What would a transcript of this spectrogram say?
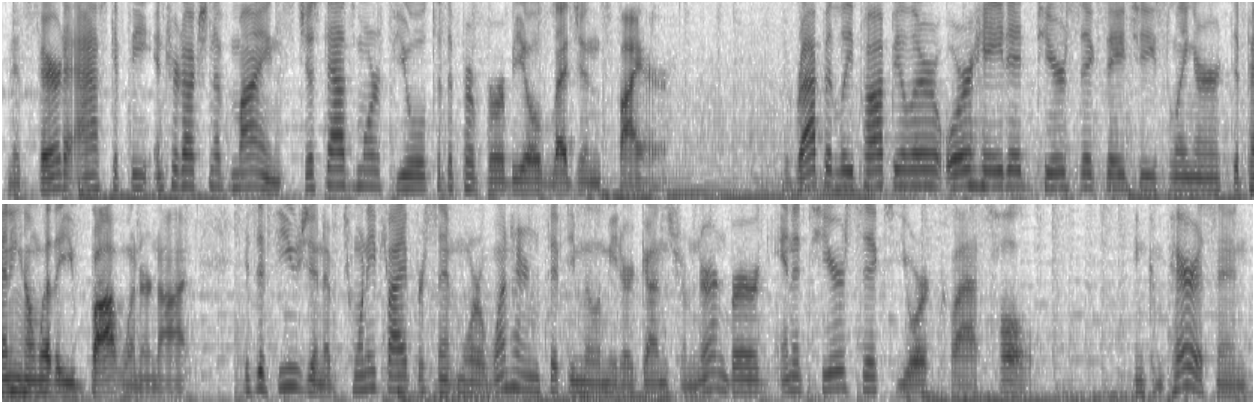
and it's fair to ask if the introduction of Mainz just adds more fuel to the proverbial Legends fire. The rapidly popular or hated Tier 6 HE Slinger, depending on whether you bought one or not, is a fusion of 25% more 150mm guns from Nuremberg and a Tier 6 York class hull. In comparison,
